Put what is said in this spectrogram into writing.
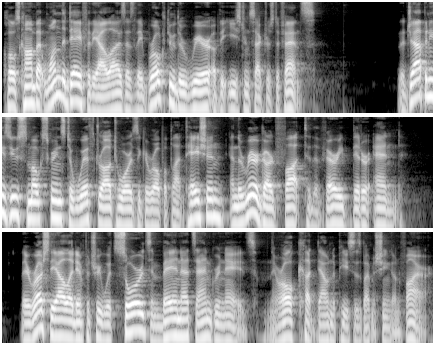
Close combat won the day for the Allies as they broke through the rear of the eastern sector's defense. The Japanese used smokescreens to withdraw towards the Goropa plantation, and the rearguard fought to the very bitter end. They rushed the Allied infantry with swords and bayonets and grenades, and they were all cut down to pieces by machine gun fire.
